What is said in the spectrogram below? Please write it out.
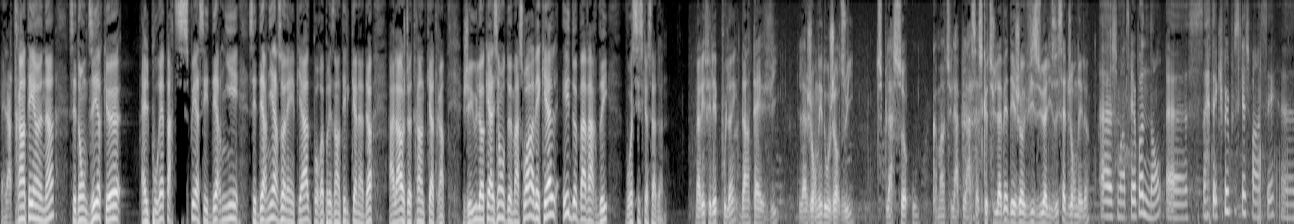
Elle a 31 ans, c'est donc dire que elle pourrait participer à ses derniers, ses dernières Olympiades pour représenter le Canada à l'âge de 34 ans. J'ai eu l'occasion de m'asseoir avec elle et de bavarder. Voici ce que ça donne. Marie-Philippe Poulain, dans ta vie, la journée d'aujourd'hui, tu places ça où? Comment tu la places? Est-ce que tu l'avais déjà visualisé cette journée-là? Euh, je ne mentirais pas, non. Euh, ça a occupé plus que je pensais. Euh,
